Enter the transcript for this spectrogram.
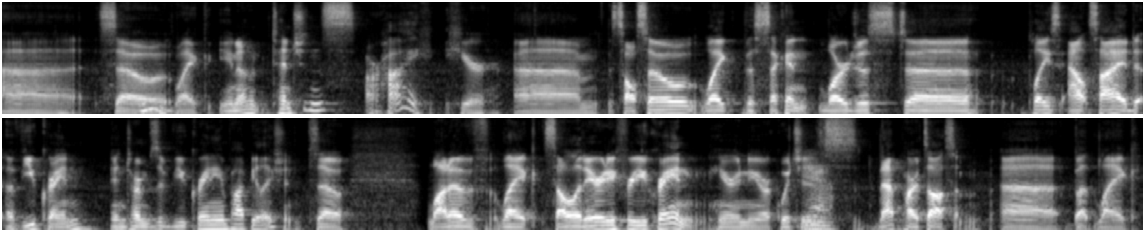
Uh, so like you know tensions are high here. Um, it's also like the second largest uh, place outside of Ukraine in terms of Ukrainian population. So a lot of like solidarity for Ukraine here in New York, which is that part's awesome. Uh, but like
